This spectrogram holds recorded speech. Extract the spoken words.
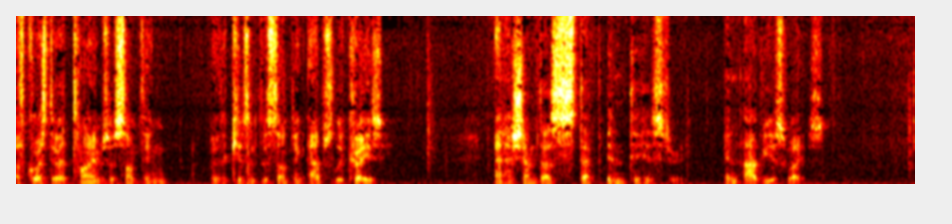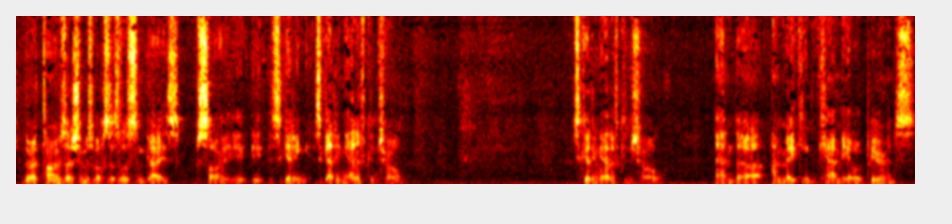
of course, there are times where something, where the kids can do something absolutely crazy. And Hashem does step into history in obvious ways. There are times Hashem says, "Listen, guys, I'm sorry, it's getting it's getting out of control. It's getting out of control, and uh, I'm making cameo appearance."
